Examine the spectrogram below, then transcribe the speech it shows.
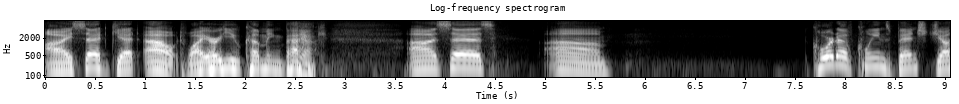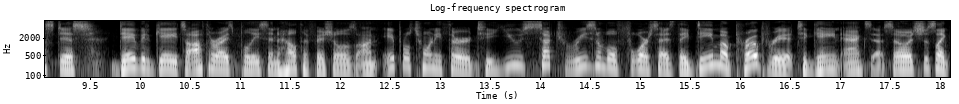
I said get out. Why are you coming back? Uh, it says, um, Court of Queen's Bench Justice David Gates authorized police and health officials on April 23rd to use such reasonable force as they deem appropriate to gain access. So it's just like,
